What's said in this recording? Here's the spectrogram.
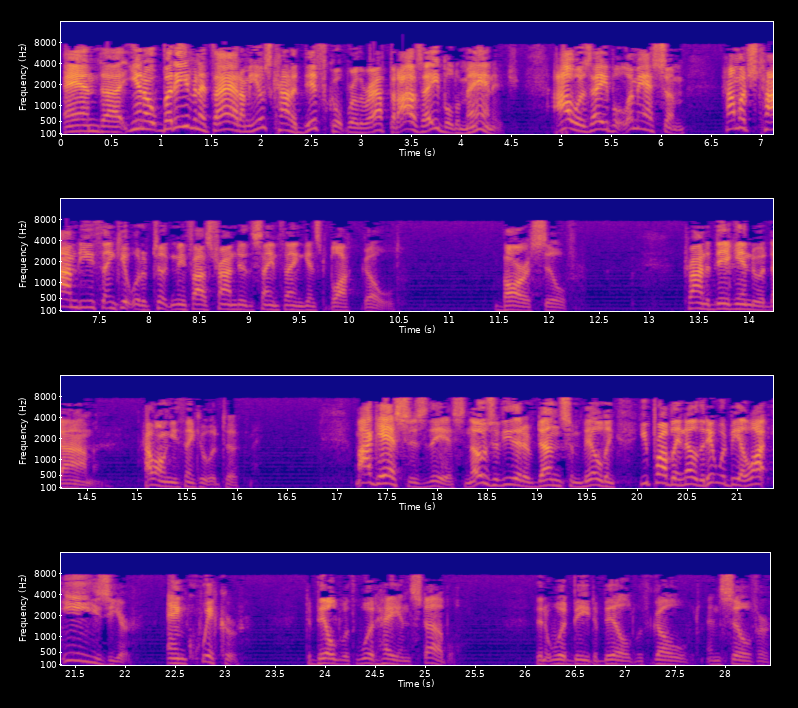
And, uh, you know, but even at that, I mean, it was kind of difficult, Brother Ralph, but I was able to manage. I was able, let me ask you something. How much time do you think it would have took me if I was trying to do the same thing against a block of gold? Bar of silver. Trying to dig into a diamond. How long do you think it would have took me? My guess is this, and those of you that have done some building, you probably know that it would be a lot easier and quicker to build with wood, hay, and stubble than it would be to build with gold and silver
